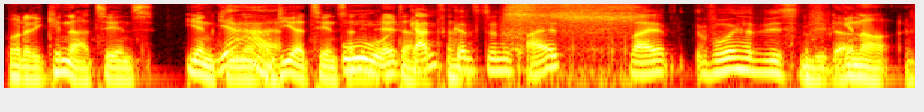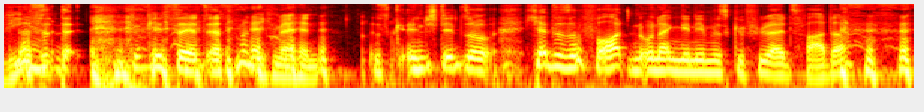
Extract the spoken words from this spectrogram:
Oder die Kinder erzählen es ihren Kindern und die erzählen es dann uh, den Eltern. Ganz, ganz dünnes Eis, weil woher wissen die das? Genau. Wie? Das, du gehst da jetzt erstmal nicht mehr hin. Es entsteht so, ich hätte sofort ein unangenehmes Gefühl als Vater.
